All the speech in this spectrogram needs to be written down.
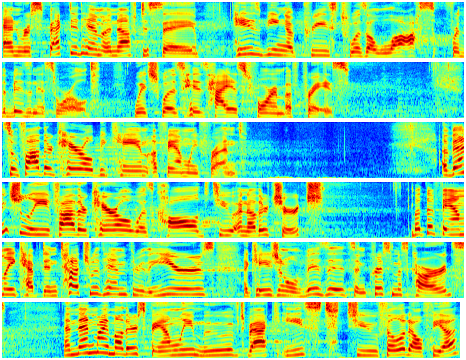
and respected him enough to say his being a priest was a loss for the business world, which was his highest form of praise. So Father Carroll became a family friend. Eventually, Father Carroll was called to another church but the family kept in touch with him through the years, occasional visits and Christmas cards. And then my mother's family moved back east to Philadelphia.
